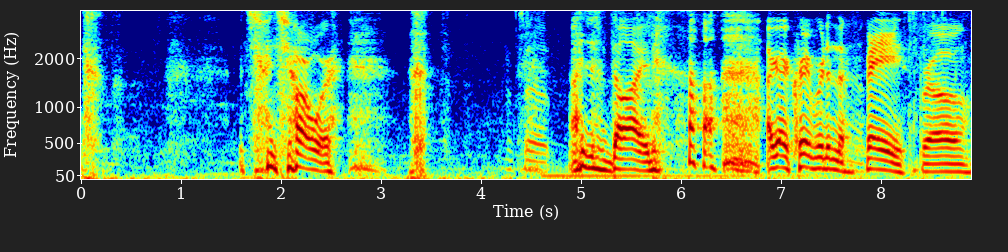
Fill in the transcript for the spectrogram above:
Charwer. What's up? I just died. I got Krabered in the face, bro.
